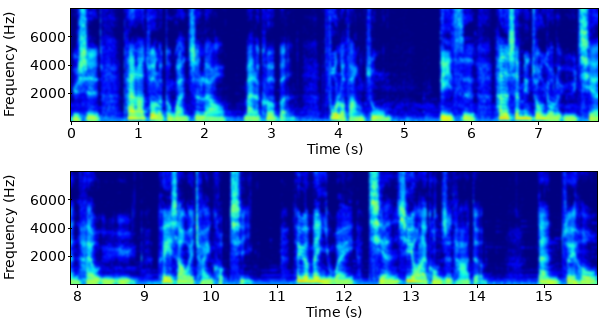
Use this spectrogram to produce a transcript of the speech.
于是泰拉做了根管治疗，买了课本，付了房租。第一次，他的生命中有了余钱，还有余裕，可以稍微喘一口气。他原本以为钱是用来控制他的，但最后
